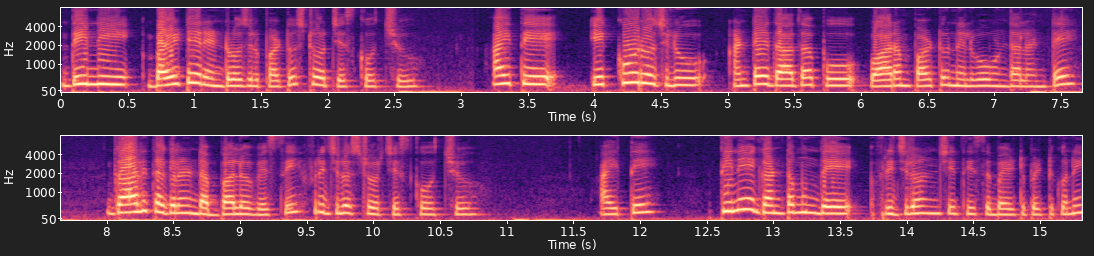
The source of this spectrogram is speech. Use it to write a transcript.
దీన్ని బయటే రెండు రోజుల పాటు స్టోర్ చేసుకోవచ్చు. అయితే ఎక్కువ రోజులు అంటే దాదాపు వారం పాటు నిల్వ ఉండాలంటే గాలి తగలని డబ్బాలో వేసి ఫ్రిడ్జ్లో స్టోర్ చేసుకోవచ్చు. అయితే తినే గంట ముందే ఫ్రిడ్జ్లో నుంచి తీసి బయట పెట్టుకుని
